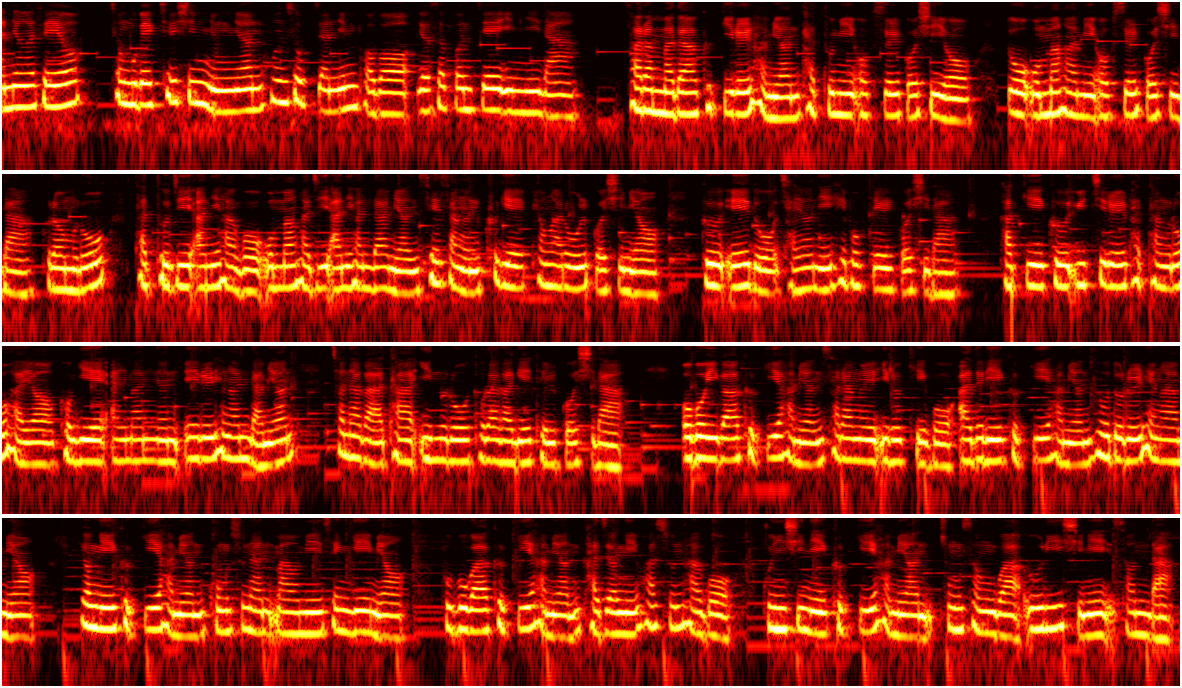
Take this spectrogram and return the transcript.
안녕하세요. 1976년 혼속자님 법어 여섯 번째입니다. 사람마다 극기를 하면 다툼이 없을 것이요 또 원망함이 없을 것이다. 그러므로 다투지 아니하고 원망하지 아니한다면 세상은 크게 평화로울 것이며 그 애도 자연히 회복될 것이다. 각기 그 위치를 바탕으로 하여 거기에 알맞는 애를 행한다면 천하가 다 인으로 돌아가게 될 것이다. 어버이가 극기하면 사랑을 일으키고 아들이 극기하면 효도를 행하며 형이 극기하면 공순한 마음이 생기며 부부가 극기하면 가정이 화순하고 군신이 극기하면 충성과 의리심이 선다.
